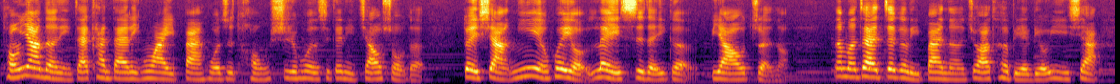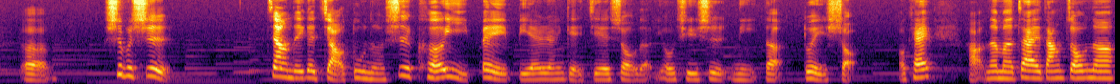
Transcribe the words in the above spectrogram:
同样的，你在看待另外一半，或者是同事，或者是跟你交手的对象，你也会有类似的一个标准哦。那么在这个礼拜呢，就要特别留意一下，呃，是不是这样的一个角度呢，是可以被别人给接受的，尤其是你的对手。OK。好，那么在当中呢，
